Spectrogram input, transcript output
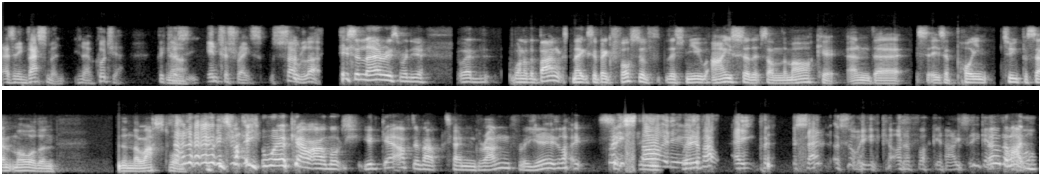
as an investment. You know, could you? Because interest rates were so low. It's hilarious when you when one of the banks makes a big fuss of this new ISA that's on the market, and uh, it's, it's a 0.2 percent more than than the last one. I know, it's like you work out how much you'd get after about 10 grand for a year. It's like When it started, it was about eight percent or something. You get on a fucking. You get No, they're like fucked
